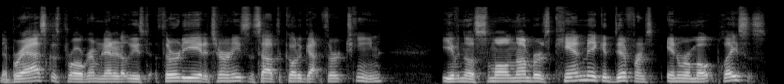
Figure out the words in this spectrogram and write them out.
Nebraska's program netted at least 38 attorneys, and South Dakota got 13, even though small numbers can make a difference in remote places.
